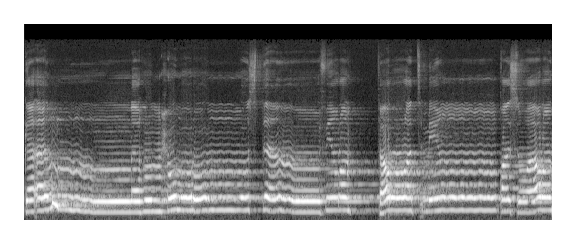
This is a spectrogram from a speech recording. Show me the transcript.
كأنهم حمر فرت من قسورة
